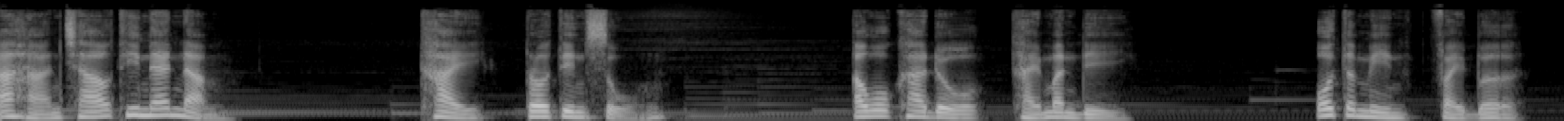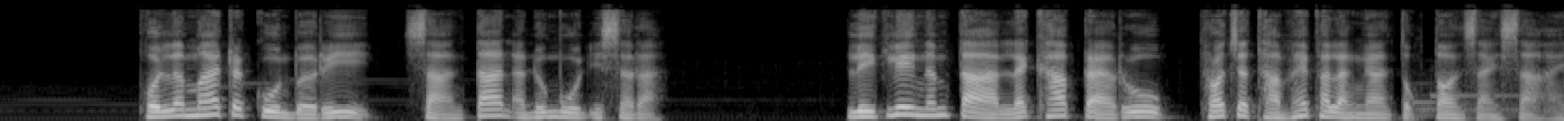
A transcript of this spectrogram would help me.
อาหารเช้าที่แนะนำ ไข่ โปรตีนสูง อะโวคาโด ไขมันดี โอตามีนไฟเบอร์ ผลไม้ตระกูลเบอร์รี่ สารต้านอนุมูลอิสระ หลีกเลี่ยงน้ำตาลและค้าแปรรูป เพราะจะทำให้พลังงานตกตอนสายสาย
